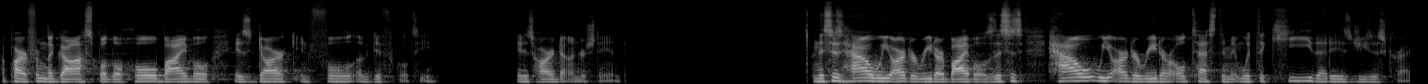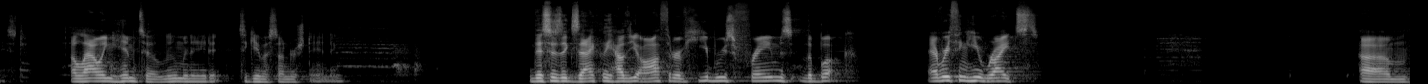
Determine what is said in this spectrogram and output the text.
apart from the gospel, the whole Bible is dark and full of difficulty. It is hard to understand. And this is how we are to read our Bibles. This is how we are to read our Old Testament with the key that is Jesus Christ, allowing Him to illuminate it, to give us understanding. This is exactly how the author of Hebrews frames the book. Everything he writes, um,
